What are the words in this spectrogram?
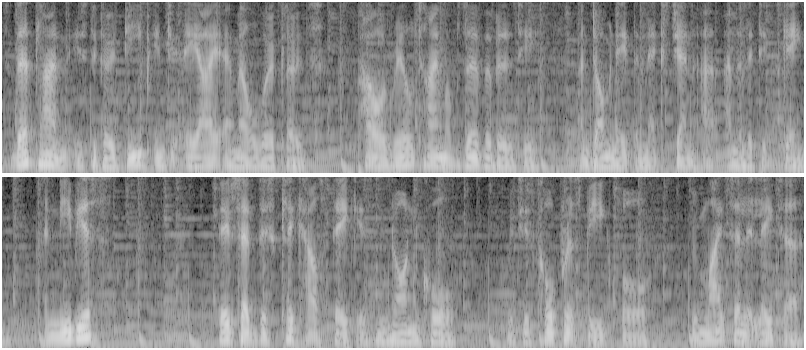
So their plan is to go deep into AI ML workloads, power real-time observability, and dominate the next-gen analytics game. And Nebius? They've said this ClickHouse stake is non-core, which is corporate speak for we might sell it later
